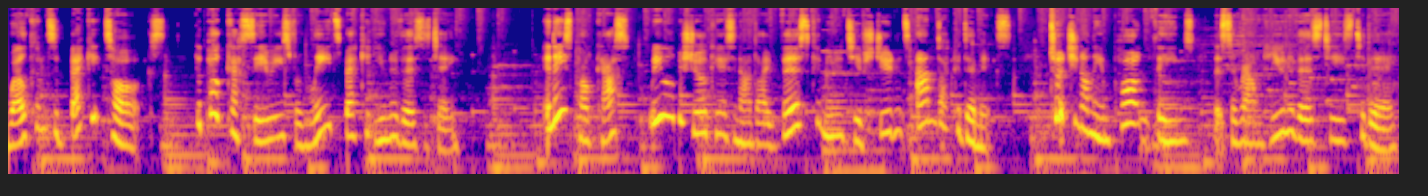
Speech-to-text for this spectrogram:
welcome to Beckett Talks, the podcast series from Leeds Beckett University. In these podcasts, we will be showcasing our diverse community of students and academics, touching on the important themes that surround universities today.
